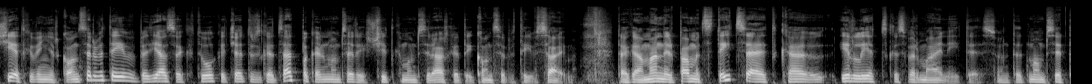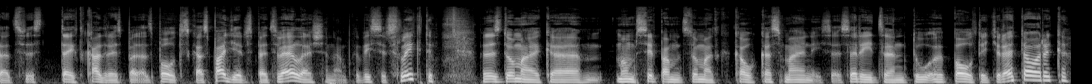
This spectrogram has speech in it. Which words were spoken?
šķiet, ka viņi ir konservatīvi, bet jāsaka to, ka četrus gadus atpakaļ mums arī šķiet, ka mums ir ārkārtīgi konservatīva saima. Tā kā man ir pamats ticēt, ka ir lietas, kas var mainīties. Un tad mums ir tāds, es teiktu, kādreiz tāds politiskās paģiras pēc vēlēšanām, ka viss ir slikti, bet es domāju, ka mums ir pamats domāt, ka kaut kas mainīsies. Arī dzen, tu, politiķu retorika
